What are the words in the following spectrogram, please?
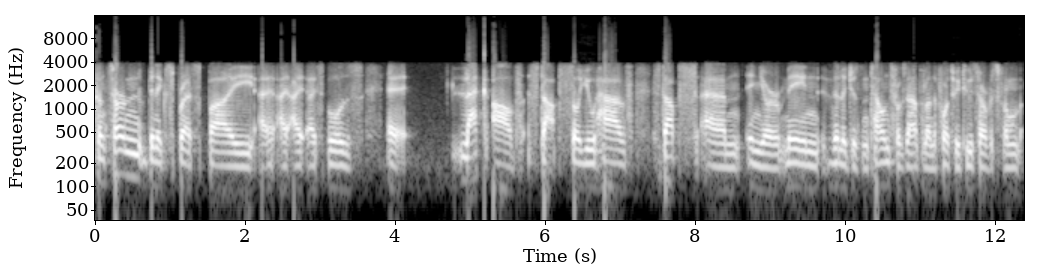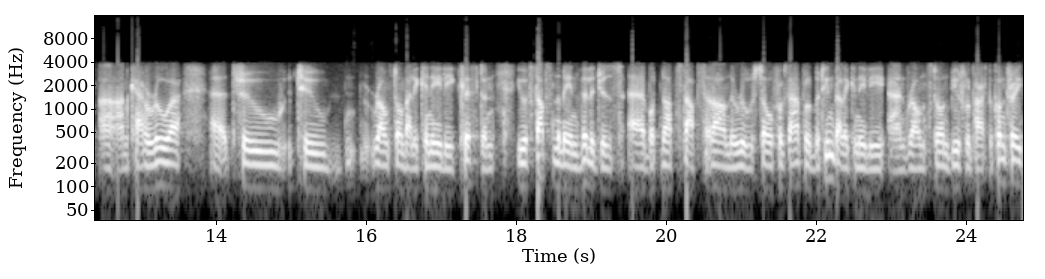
concern been expressed by, I, I, I suppose lack of stops. So you have stops um, in your main villages and towns, for example, on the 432 service from uh, on Caherua uh, through to Roundstone, Ballyconneely, Clifden. You have stops in the main villages, uh, but not stops along the route. So, for example, between Ballyconneely and Roundstone, beautiful part of the country,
